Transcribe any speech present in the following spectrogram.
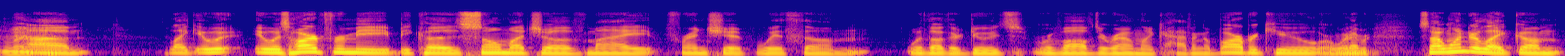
Right. Um, like it, w- it was hard for me because so much of my friendship with um, with other dudes revolved around like having a barbecue or whatever. So I wonder, like, um,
